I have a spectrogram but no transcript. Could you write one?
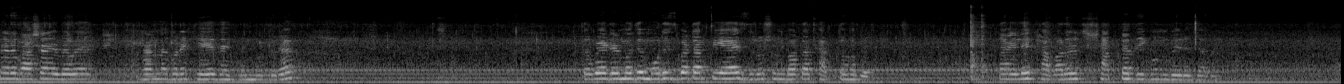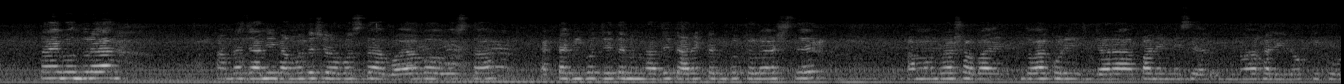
আপনারা বাসায় এভাবে রান্না করে খেয়ে দেখবেন বন্ধুরা। তবে এটার মধ্যে মরিচ বাটা, পেঁয়াজ, রসুন বাটা থাকতে হবে। তাইলে খাবারের স্বাদটা দ্বিগুণ বেড়ে যাবে। তাই বন্ধুরা, আমরা জানি বাংলাদেশের অবস্থা, ভয়াবহ অবস্থা। একটা বিপদ যেতে না যেতে আরেকটা বিপদ চলে আসছে। আমরা সবাই দোয়া করি, যারা পানির নিচে নোয়াখালী, লক্ষ্মীপুর,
